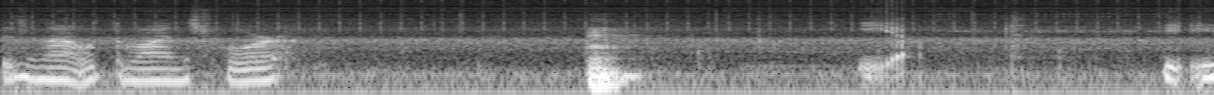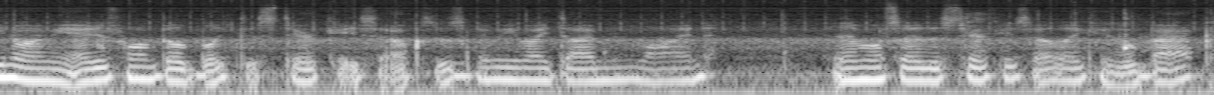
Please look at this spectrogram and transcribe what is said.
Isn't that what the mine's for? Hmm. yeah. you know what I mean, I just want to build like this staircase out because is going to be my diamond mine. And then once I have the staircase out, I can go back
